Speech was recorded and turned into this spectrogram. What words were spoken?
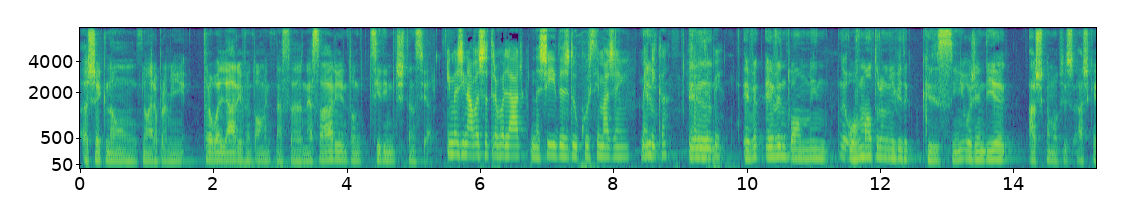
achei que não, que não era para mim trabalhar eventualmente nessa, nessa área, então decidi-me distanciar. Imaginavas a trabalhar nas saídas do curso de Imagem Médica? Eu, radioterapia? Eventualmente, houve uma altura na minha vida que sim, hoje em dia acho que é uma acho que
